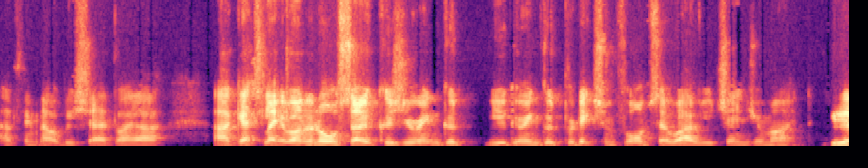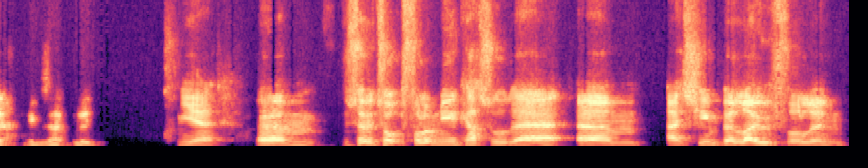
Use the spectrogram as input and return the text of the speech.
I think that will be shared by our, our guest later on, and also because you're in good you're in good prediction form. So why would you change your mind? Yeah, exactly. Yeah. Um, so we talked Fulham Newcastle there. Um, I assume below Fulham,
